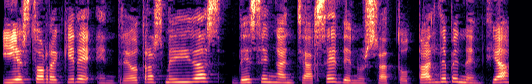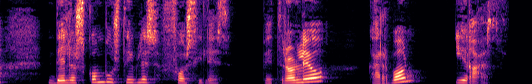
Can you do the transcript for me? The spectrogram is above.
Y esto requiere, entre otras medidas, desengancharse de nuestra total dependencia de los combustibles fósiles, petróleo, carbón y gas.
